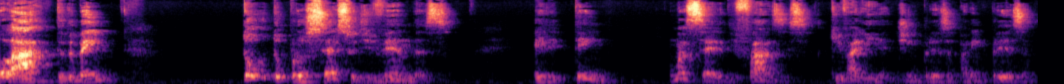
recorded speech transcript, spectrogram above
Olá, tudo bem? Todo processo de vendas ele tem uma série de fases que varia de empresa para empresa,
